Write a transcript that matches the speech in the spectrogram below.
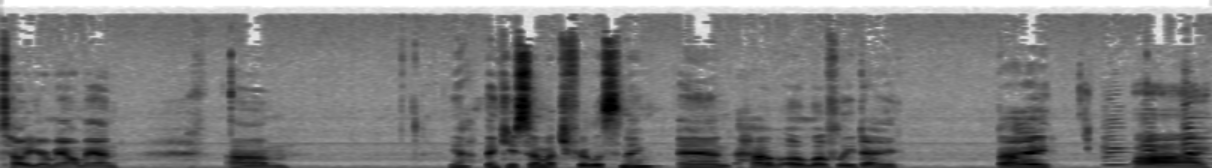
Tell your mailman. Um, yeah, thank you so much for listening and have a lovely day. Bye. Bye.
